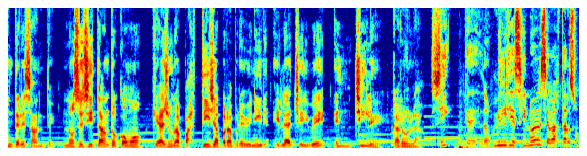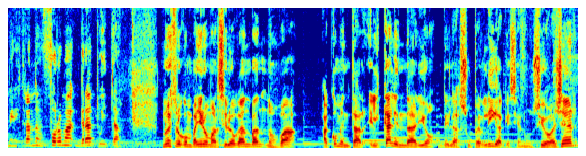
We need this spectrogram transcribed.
interesante. No sé si tanto como que haya una pastilla para prevenir el HIV en Chile, Carola. Sí, que desde 2019 se va a estar suministrando en forma gratuita. Nuestro compañero Marcelo Ganban nos va a comentar el calendario de la Superliga que se anunció ayer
